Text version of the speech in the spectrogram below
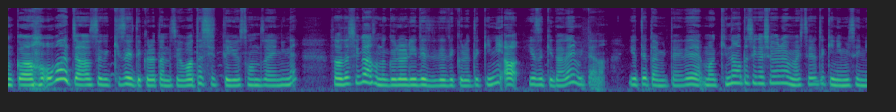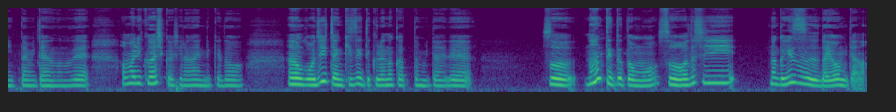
んか おばあちゃんはすぐ気づいてくれたんですよ。私っていう存在にね。そう私がそのグローリーデイズ出てくる時に「あゆずきだね」みたいな。言ってたみたいで、まあ、昨日私がショールームしてる時に店に行ったみたいなのであんまり詳しくは知らないんだけどなんかおじいちゃん気づいてくれなかったみたいでそうなんて言ったと思う？そう私なんかゆずだよみたいな。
